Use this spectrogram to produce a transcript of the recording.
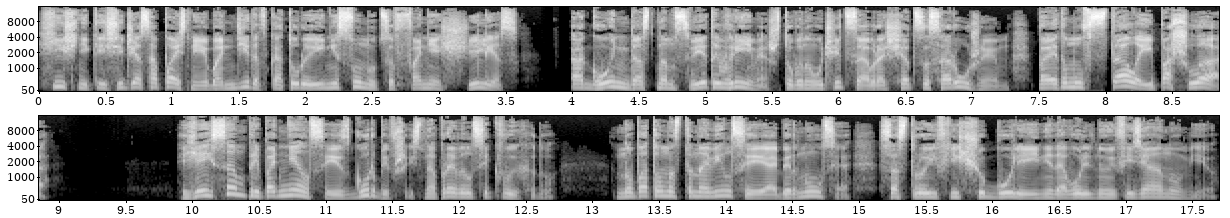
Хищники сейчас опаснее бандитов, которые не сунутся в фонящий лес. Огонь даст нам свет и время, чтобы научиться обращаться с оружием, поэтому встала и пошла. Я и сам приподнялся и, сгорбившись, направился к выходу, но потом остановился и обернулся, состроив еще более недовольную физиономию.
